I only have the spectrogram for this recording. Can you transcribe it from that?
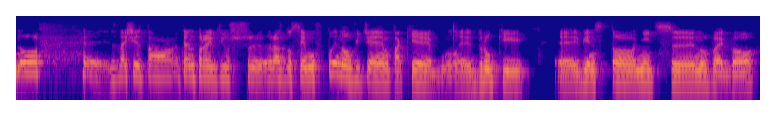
No, zdaje się, ta, ten projekt już raz do Sejmu wpłynął. Widziałem takie e, druki, więc to nic nowego.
